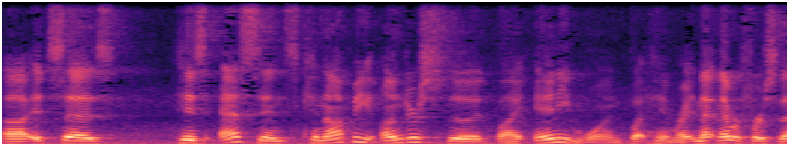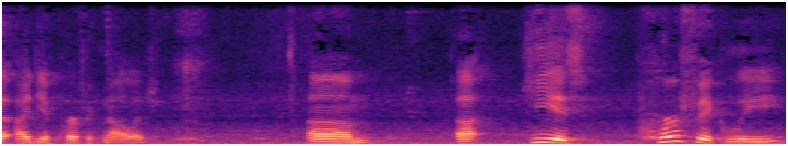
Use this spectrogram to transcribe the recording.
uh, it says, his essence cannot be understood by anyone but him, right? And that, that refers to that idea of perfect knowledge. Um, uh, he is perfectly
